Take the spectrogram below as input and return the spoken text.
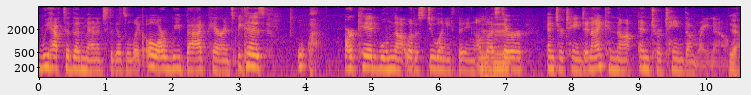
we have to then manage the guilt of like oh are we bad parents? Because our kid will not let us do anything unless mm-hmm. they're entertained and i cannot entertain them right now. Yeah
